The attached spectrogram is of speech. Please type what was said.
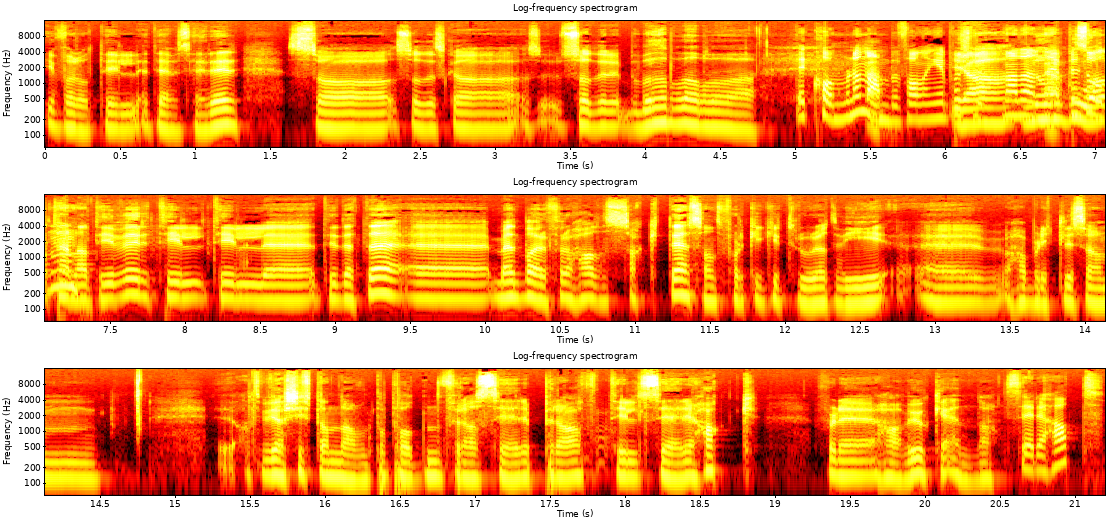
i forhold til TV-serier, så, så det skal så det. Det kommer noen anbefalinger på Ja, slutten av denne noen gode alternativer til, til, eh, til dette. eh, Men bare for å ha sagt det, sånn at folk ikke tror at vi eh, har blitt liksom At vi har skifta navn på podden fra serieprat til seriehakk. For det har vi jo ikke ennå. Seriehatt.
